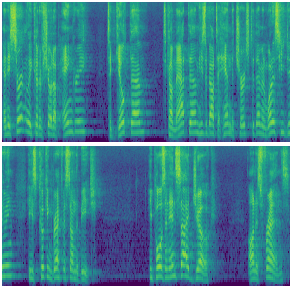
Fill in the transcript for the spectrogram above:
And he certainly could have showed up angry to guilt them, to come at them. He's about to hand the church to them. And what is he doing? He's cooking breakfast on the beach. He pulls an inside joke on his friends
